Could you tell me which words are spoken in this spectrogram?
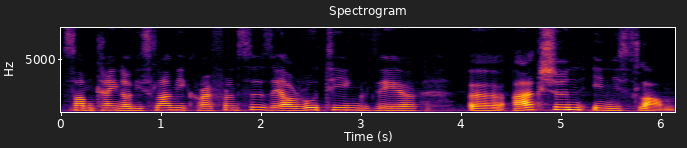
some kind of Islamic references. They are rooting their action in Islam.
